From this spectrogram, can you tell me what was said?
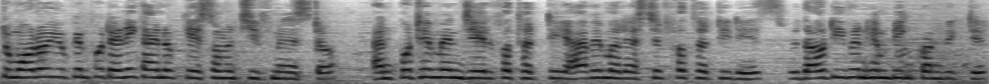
Tomorrow you can put any kind of case on a chief minister and put him in jail for 30, have him arrested for 30 days without even him being convicted,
